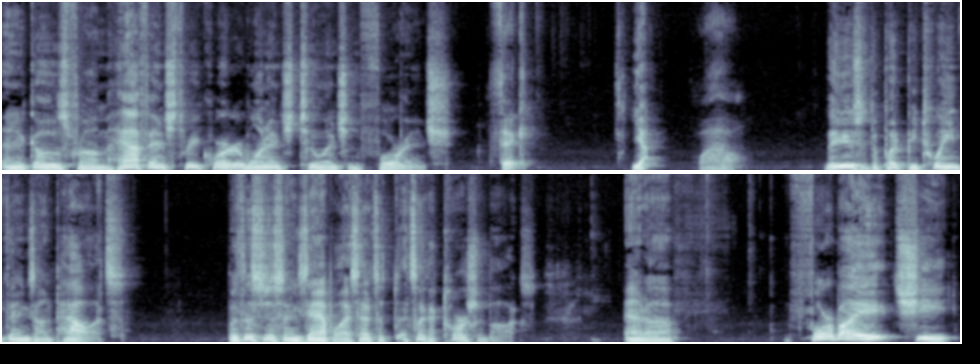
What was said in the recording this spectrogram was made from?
and it goes from half inch, three quarter, one inch, two inch, and four inch. Thick. Yeah. Wow. They use it to put between things on pallets. But this is just an example. I said it's a, it's like a torsion box, and a four by eight sheet,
